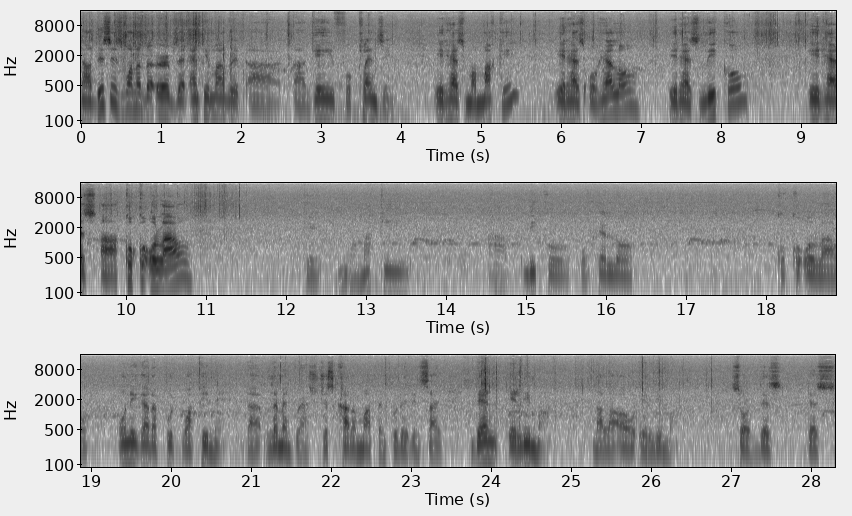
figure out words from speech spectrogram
Now, this is one of the herbs that Auntie Margaret uh, uh, gave for cleansing. It has mamaki, it has ohelo, it has liko, it has uh, koko olao. Okay, mamaki, uh, liko, ohelo, koko olao. Only gotta put wapine, the lemongrass. Just cut them up and put it inside. Then elima, nalao elima. So there's there's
